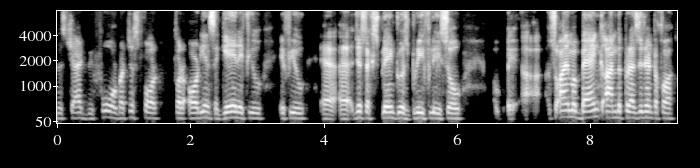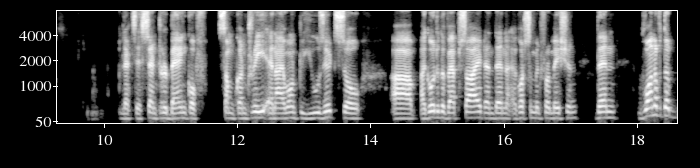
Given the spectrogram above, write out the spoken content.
this chat before, but just for for audience again, if you if you just explain to us briefly. So, uh, so I'm a bank. I'm the president of a let's say central bank of some country, and I want to use it. So uh, I go to the website, and then I got some information. Then one of the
